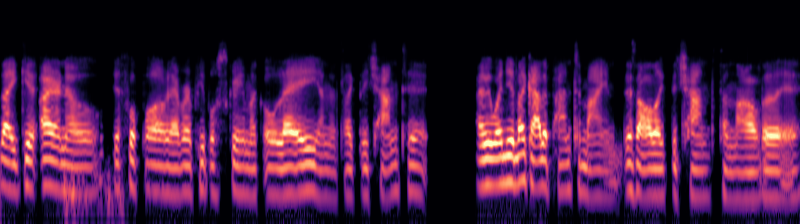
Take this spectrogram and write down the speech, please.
like I don't know, if football or whatever, people scream like "ole" and it's like they chant it. I mean, when you like at a pantomime, there's all like the chants and all the.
